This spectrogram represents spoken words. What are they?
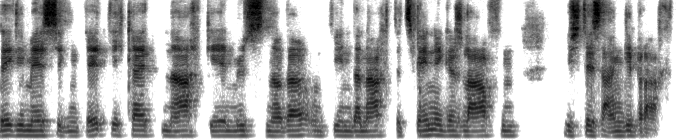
regelmäßigen Tätigkeiten nachgehen müssen oder und die in der Nacht jetzt weniger schlafen, ist das angebracht.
